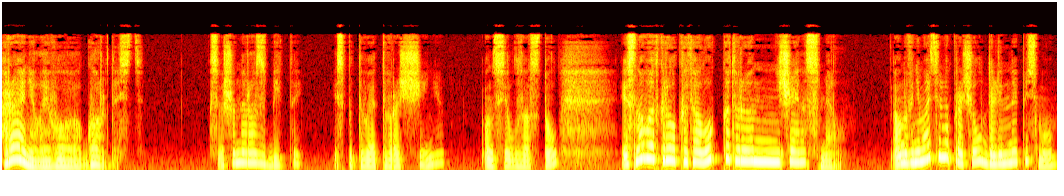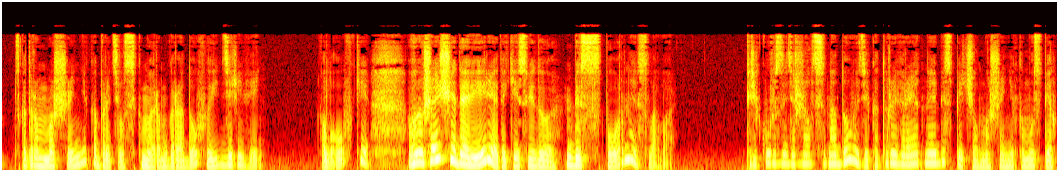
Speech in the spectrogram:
ранило его гордость. Совершенно разбитый, испытывая отвращение, он сел за стол и снова открыл каталог, который он нечаянно смял. Он внимательно прочел длинное письмо, с которым мошенник обратился к мэрам городов и деревень. Ловкие, внушающие доверие, такие с виду бесспорные слова. Перекур задержался на доводе, который, вероятно, и обеспечил мошенникам успех.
